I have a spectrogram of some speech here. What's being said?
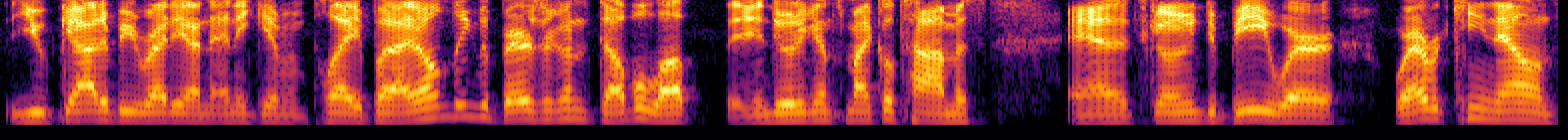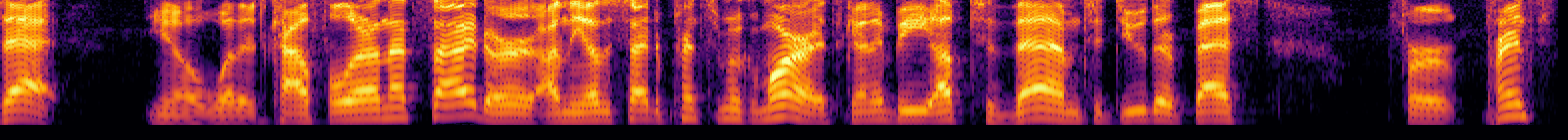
you got to be ready on any given play. But I don't think the Bears are going to double up. They didn't do it against Michael Thomas, and it's going to be where wherever Keenan Allen's at, you know, whether it's Kyle Fuller on that side or on the other side of Prince Amukamara, it's going to be up to them to do their best for Prince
